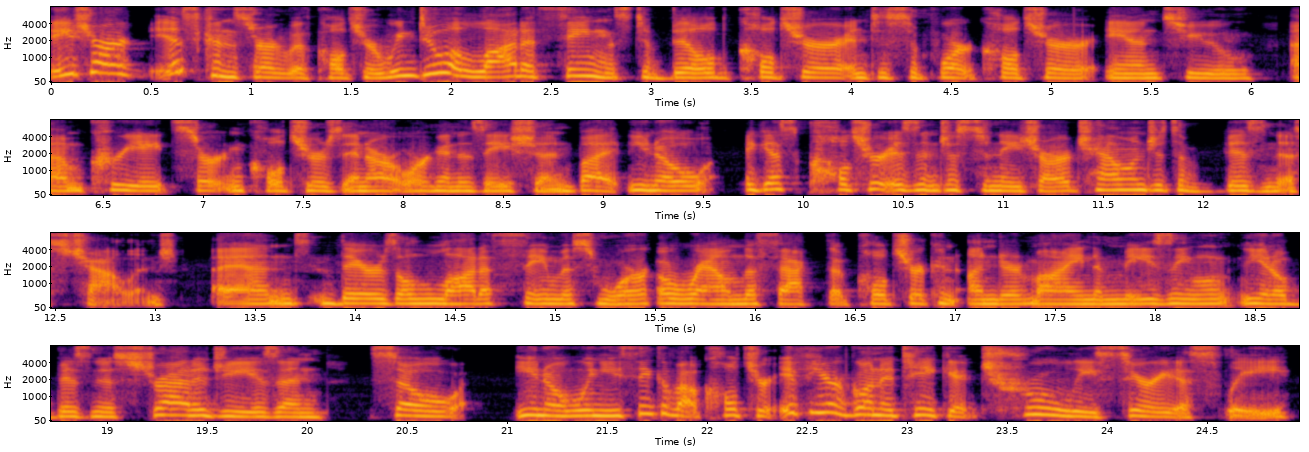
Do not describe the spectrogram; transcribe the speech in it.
HR is concerned with culture. We do a lot of things to build culture and to support culture and to um, create certain cultures in our organization. But, you know, I guess culture isn't just an HR challenge, it's a business challenge. And there's a lot of famous work around the fact that culture can undermine amazing, you know, business strategies. And so, you know, when you think about culture, if you're going to take it truly seriously,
